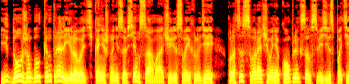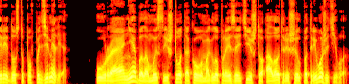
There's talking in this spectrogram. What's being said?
И должен был контролировать, конечно, не совсем сам, а через своих людей, процесс сворачивания комплекса в связи с потерей доступа в подземелье. У Ра не было мысли, что такого могло произойти, что Алот решил потревожить его.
